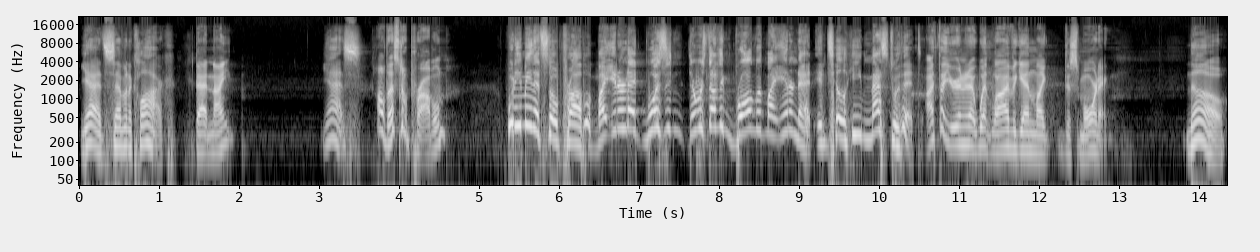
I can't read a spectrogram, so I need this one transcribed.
Yeah, it's seven o'clock. that night? Yes. Oh, that's no problem. What do you mean that's no problem? My internet wasn't. There was nothing wrong with my internet until he messed with it. I thought your internet went live again like this morning. No.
